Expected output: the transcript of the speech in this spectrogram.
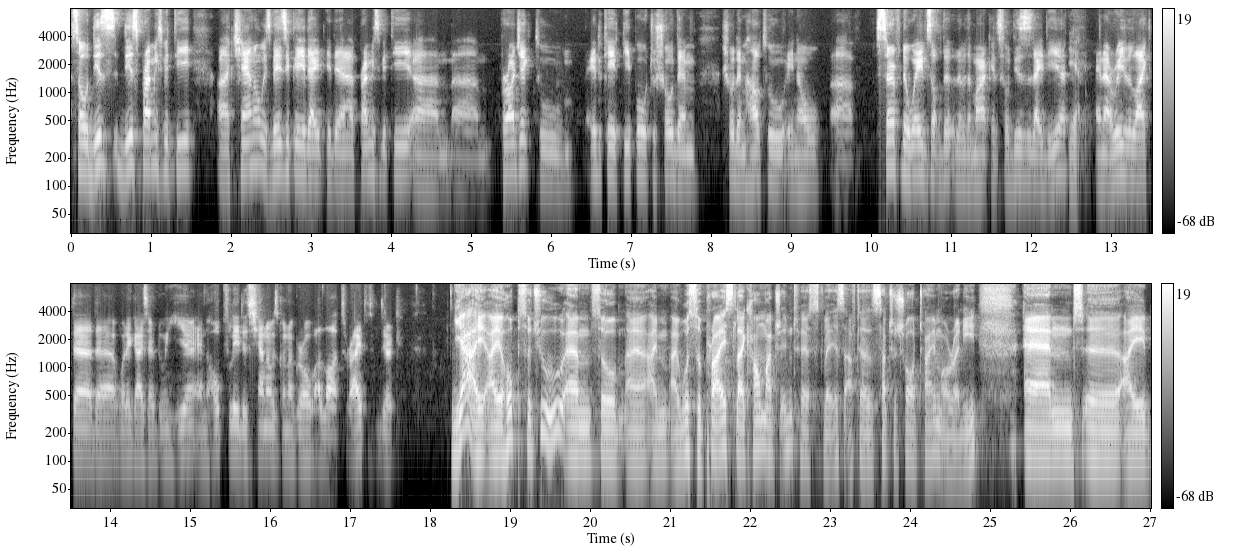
so this this PrimeXBT uh, channel is basically the, the PrimeXBT um, um, project to educate people to show them show them how to you know uh, surf the waves of the, the, the, market. So this is the idea. Yeah. And I really like the, the what the guys are doing here. And hopefully this channel is going to grow a lot, right, Dirk? Yeah, I, I, hope so too. Um, so uh, I'm, I was surprised like how much interest there is after such a short time already, and uh, I,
